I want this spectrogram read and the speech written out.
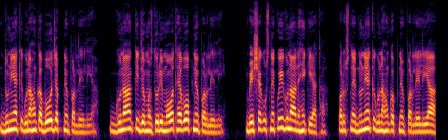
دنیا کے گناہوں کا بوجھ اپنے اوپر لے لیا۔ گناہ کی جو مزدوری موت ہے وہ اپنے اوپر لے لی۔ بے شک اس نے کوئی گناہ نہیں کیا تھا اور اس نے دنیا کے گناہوں کو اپنے اوپر لے لیا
